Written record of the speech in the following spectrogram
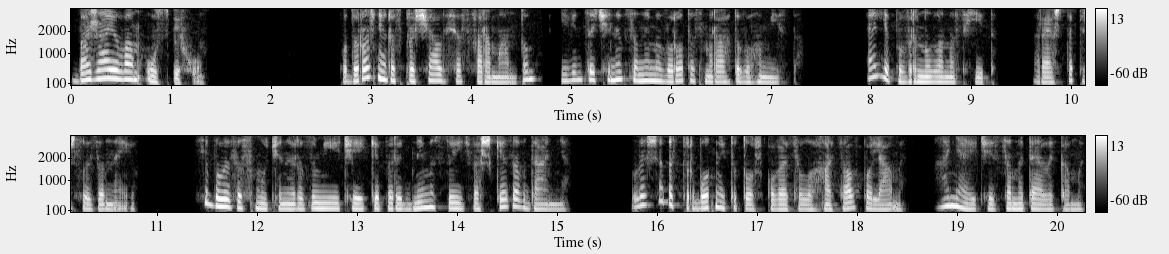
Бажаю вам успіху. Подорожні розпрощалися з фарамантом, і він зачинив за ними ворота смарагдового міста. Еллі повернула на схід, решта пішли за нею. Всі були засмучені, розуміючи, яке перед ними стоїть важке завдання. Лише безтурботний Тотошко весело гасав полями, ганяючись за метеликами.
